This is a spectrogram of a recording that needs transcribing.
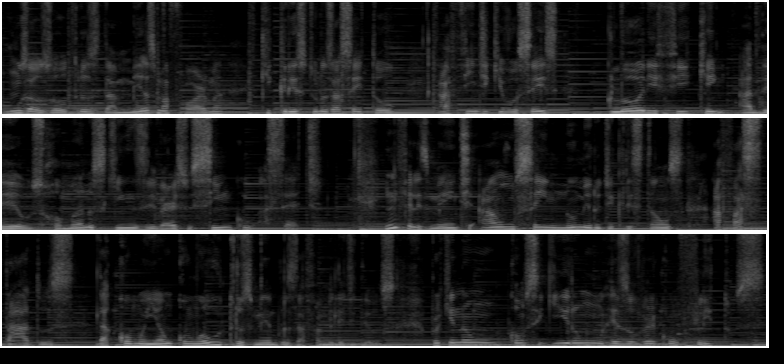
uns aos outros da mesma forma que Cristo nos aceitou, a fim de que vocês glorifiquem a Deus. Romanos 15, versos 5 a 7. Infelizmente, há um sem número de cristãos afastados da comunhão com outros membros da família de Deus, porque não conseguiram resolver conflitos.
